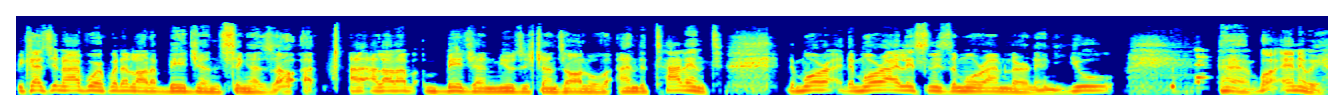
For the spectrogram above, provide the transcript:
Because, you know, I've worked with a lot of Bajan singers, uh, uh, a, a lot of Bajan musicians all over and the talent, the more, the more I listen is the more I'm learning. You, uh, but anyway,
